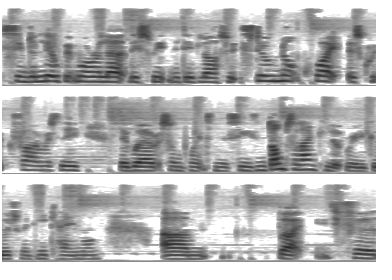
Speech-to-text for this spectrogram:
seemed a little bit more alert this week than they did last week. Still not quite as quick fire as they, they were at some points in the season. Dom Solanke looked really good when he came on. Um, but for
